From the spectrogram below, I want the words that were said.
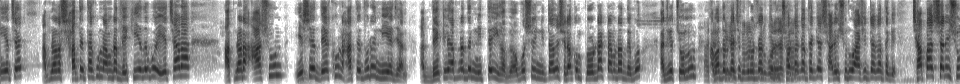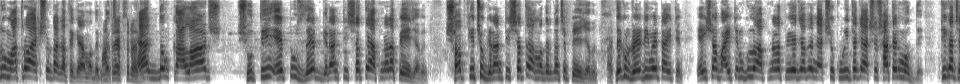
নিয়েছে। আপনারা সাথে থাকুন আমরা দেখিয়ে দেবো। এছাড়া আপনারা আসুন এসে দেখুন হাতে ধরে নিয়ে যান। আর দেখলে আপনাদের নিতেই হবে অবশ্যই নিতে হবে। সেরকম প্রোডাক্ট আমরা দেবো। আজকে চলুন আচ্ছা, আমাদের কাছে প্রোডাক্ট ছ টাকা থেকে শাড়ি শুরু আশি টাকা থেকে। ছাপার শাড়ি শুরু মাত্র একশো টাকা থেকে আমাদের কাছে। একদম কালার সুতি এ টু জেড গ্যারান্টির সাথে আপনারা পেয়ে যাবেন। সবকিছু গ্যারান্টির সাথে আমাদের কাছে পেয়ে যাবেন। আচ্ছা। দেখুন রেডিমেড আইটেম এই এইসব আইটেমগুলো আপনারা পেয়ে যাবেন একশো কুড়ি থেকে একশো ষাটের মধ্যে। ঠিক আছে?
